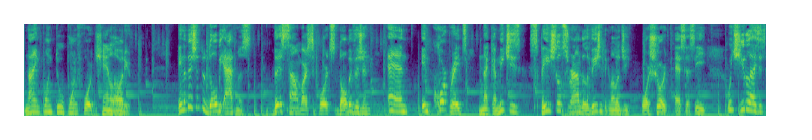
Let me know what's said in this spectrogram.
9.2.4 channel audio. In addition to Dolby Atmos, this soundbar supports Dolby Vision and incorporates Nakamichi's Spatial Surround Elevation Technology, or short SSE, which utilizes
